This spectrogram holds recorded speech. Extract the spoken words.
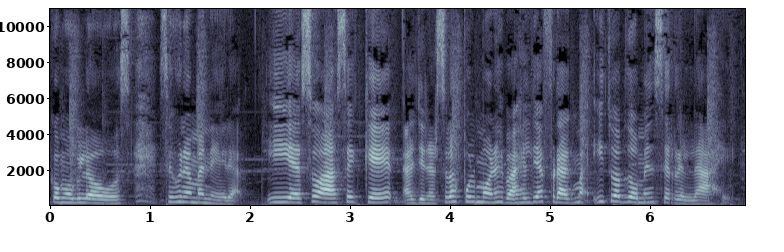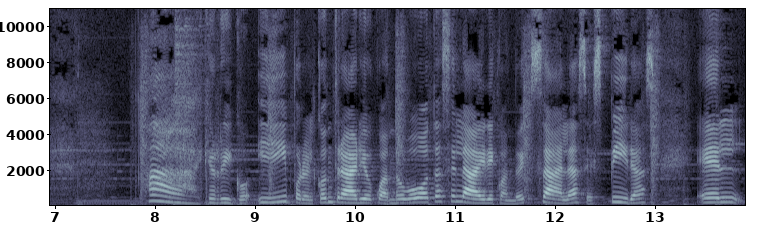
Como globos. Esa es una manera. Y eso hace que al llenarse los pulmones baje el diafragma y tu abdomen se relaje. ¡Ay, qué rico! Y por el contrario, cuando botas el aire, cuando exhalas, expiras, el,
